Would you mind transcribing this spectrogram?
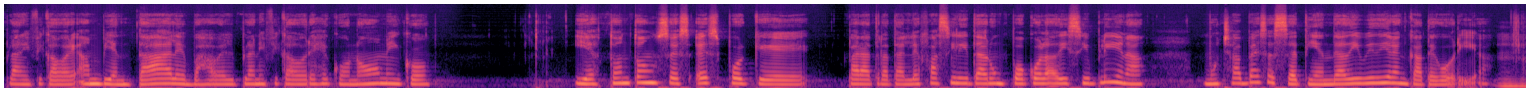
planificadores ambientales, vas a ver planificadores económicos. Y esto entonces es porque para tratar de facilitar un poco la disciplina, muchas veces se tiende a dividir en categorías. Mm,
